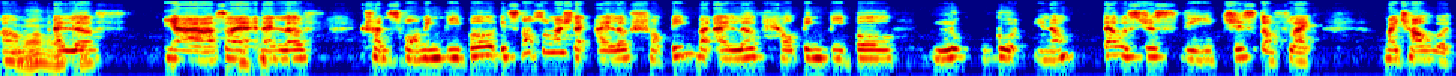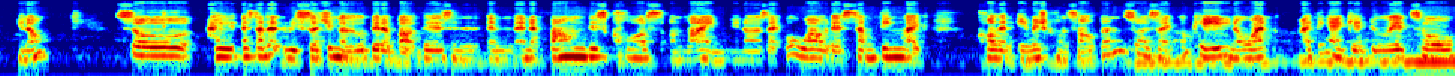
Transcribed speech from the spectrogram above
Um, wow, okay. I love yeah. So I, and I love transforming people. It's not so much like I love shopping, but I love helping people look good. You know, that was just the gist of like my childhood. You know so I, I started researching a little bit about this and, and, and I found this course online. You know, I was like, oh wow, there's something like called an image consultant. So I was like, okay, you know what? I think I can do it. So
